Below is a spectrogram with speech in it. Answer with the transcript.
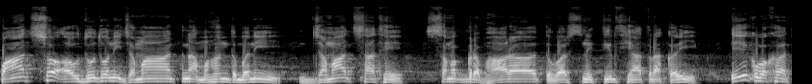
પાંચસો અવધૂતોની જમાતના મહંત બની જમાત સાથે સમગ્ર ભારત વર્ષની તીર્થયાત્રા કરી. એક વખત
